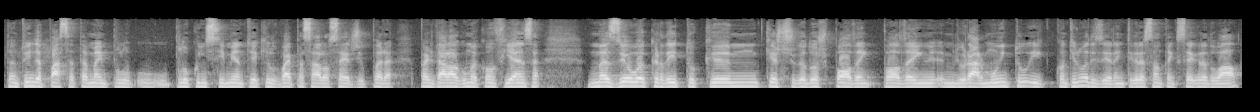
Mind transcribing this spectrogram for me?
portanto ainda passa também pelo, pelo conhecimento e aquilo que vai passar ao Sérgio para, para lhe dar alguma confiança mas eu acredito que, que estes jogadores podem, podem melhorar muito e continuo a dizer, a integração tem que ser gradual,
